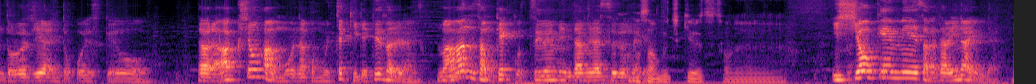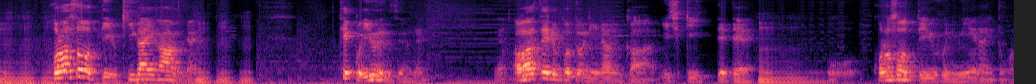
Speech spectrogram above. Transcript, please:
泥仕合のとこですけどだからアクション班もなんかむっちゃキレてたじゃないですか。まあアンヌさんも結構強いめにダメ出しするんだぶち切れてたね。一生懸命さが足りないみたいな。うんうんうん。殺そうっていう気概がみたいな、うんうんうん。結構言うんですよね。合わせることになんか意識いっててうんうん。こう殺そうっていう風に見えないとか。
